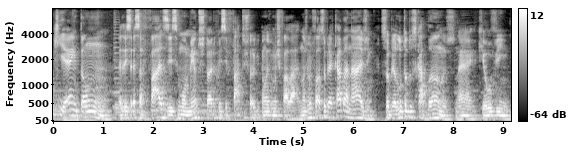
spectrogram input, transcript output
Que é então essa fase, esse momento histórico, esse fato histórico que nós vamos falar? Nós vamos falar sobre a cabanagem, sobre a luta dos cabanos, né? Que houve em.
